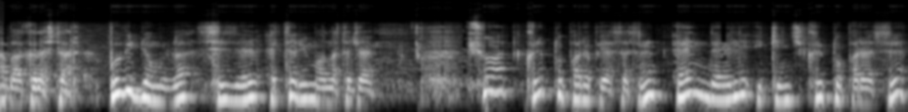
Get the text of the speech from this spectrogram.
Merhaba arkadaşlar. Bu videomuzda sizlere Ethereum anlatacağım. Şu an kripto para piyasasının en değerli ikinci kripto parası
